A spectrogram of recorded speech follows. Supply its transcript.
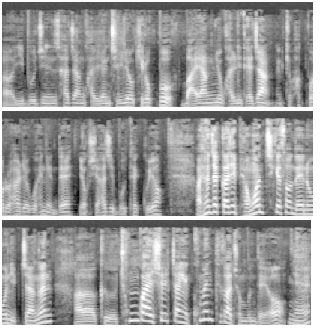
어, 이부진 사장 관련 진료 기록부, 마약류 관리 대장 이렇게 확보를 하려고 했는데 역시 하지 못했고요. 아, 현재까지 병원 측에서 내놓은 입장은 아, 그 총괄 실장의 코멘트가 전부인데요. 예.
